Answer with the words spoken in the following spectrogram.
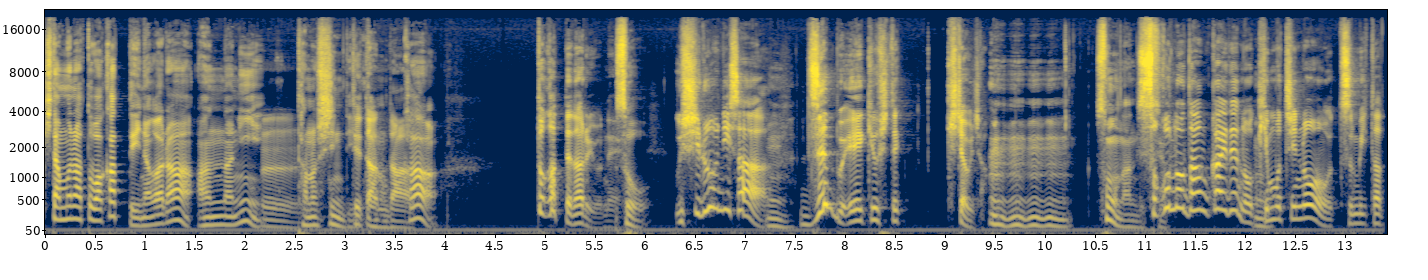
北村と分かっていながらあんなにうん。楽しんでいたの出たんか、とかってなるよね。そ後ろにさ、う、うん、全部影響してきちゃうじゃん、うんうんうんうん。そうなんですよ。そこの段階での気持ちの積み立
